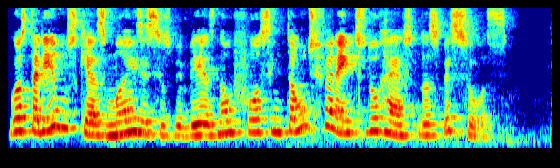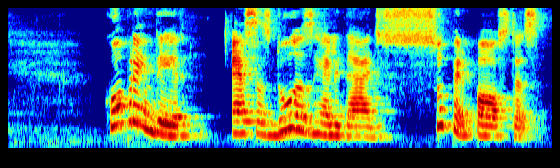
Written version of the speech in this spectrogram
Gostaríamos que as mães e seus bebês não fossem tão diferentes do resto das pessoas. Compreender essas duas realidades superpostas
